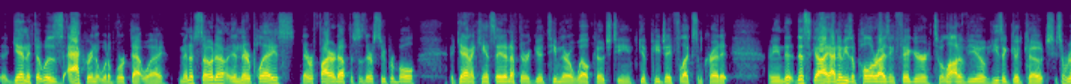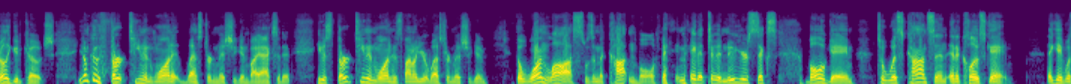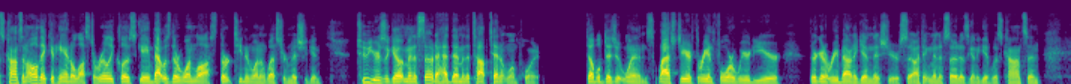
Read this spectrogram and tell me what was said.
again, if it was Akron, it would have worked that way. Minnesota in their place, they were fired up. This is their Super Bowl. Again, I can't say it enough. They're a good team. They're a well coached team. Give PJ Fleck some credit. I mean, th- this guy, I know he's a polarizing figure to a lot of you. He's a good coach. He's a really good coach. You don't go 13 and 1 at Western Michigan by accident. He was 13 and 1 his final year at Western Michigan. The one loss was in the Cotton Bowl. He made it to a New Year's Six bowl game to Wisconsin in a close game. They gave Wisconsin all they could handle, lost a really close game. That was their one loss, 13 and 1 in Western Michigan. Two years ago at Minnesota, had them in the top 10 at one point, double digit wins. Last year, three and four, weird year they're going to rebound again this year. So I think Minnesota is going to give Wisconsin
